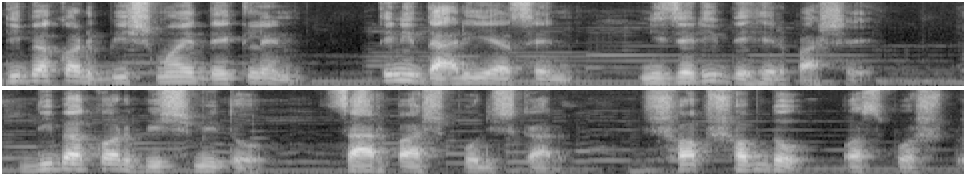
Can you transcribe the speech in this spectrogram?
দিবাকর বিস্ময়ে দেখলেন তিনি দাঁড়িয়ে আছেন নিজেরই দেহের পাশে। দিবাকর বিস্মিত, চারপাশ পরিষ্কার, সব শব্দ অস্পষ্ট,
